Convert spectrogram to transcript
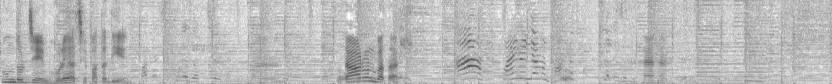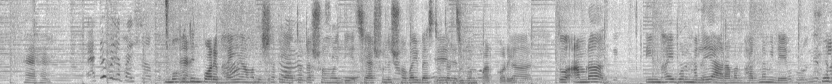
সৌন্দর্যে ভরে আছে পাতা দিয়ে। দারুণ বাতাস। হ্যাঁ হ্যাঁ। হ্যাঁ হ্যাঁ। বহুদিন পরে ভাইয়া আমাদের সাথে এতটা সময় দিয়েছে আসলে সবাই ব্যস্ততার জীবন পার করে। তো আমরা তিন ভাই বোন মিলে আর আমার ভাগনা মিলে খুব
